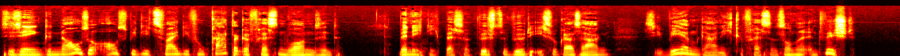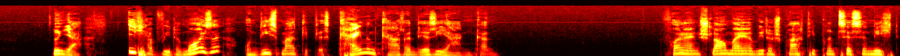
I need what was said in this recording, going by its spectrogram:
sie sehen genauso aus wie die zwei, die vom Kater gefressen worden sind. Wenn ich nicht besser wüsste, würde ich sogar sagen, sie wären gar nicht gefressen, sondern entwischt. Nun ja, ich habe wieder Mäuse und diesmal gibt es keinen Kater, der sie jagen kann. Fräulein Schlaumeier widersprach die Prinzessin nicht,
